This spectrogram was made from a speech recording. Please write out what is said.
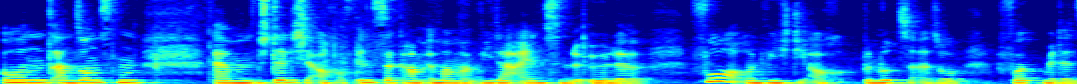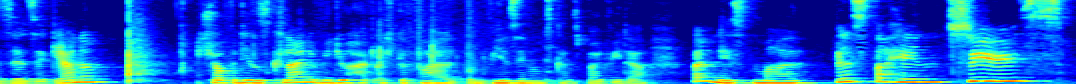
Und ansonsten ähm, stelle ich ja auch auf Instagram immer mal wieder einzelne Öle vor und wie ich die auch benutze. Also folgt mir da sehr, sehr gerne. Ich hoffe, dieses kleine Video hat euch gefallen und wir sehen uns ganz bald wieder beim nächsten Mal. Bis dahin, tschüss!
